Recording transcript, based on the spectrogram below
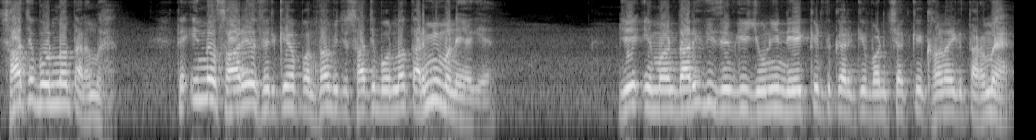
ਸੱਚ ਬੋਲਣਾ ਧਰਮ ਹੈ। ਤੇ ਇਹਨਾਂ ਸਾਰੇ ਫਿਰਕੇ ਪੰਥਾਂ ਵਿੱਚ ਸੱਚ ਬੋਲਣਾ ਧਰਮ ਹੀ ਮੰਨਿਆ ਗਿਆ। ਜੇ ਇਮਾਨਦਾਰੀ ਦੀ ਜ਼ਿੰਦਗੀ ਜੂਣੀ ਨੇਕ ਕਿਰਤ ਕਰਕੇ ਵੰਡ ਛਕ ਕੇ ਖਾਣਾ ਇੱਕ ਧਰਮ ਹੈ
